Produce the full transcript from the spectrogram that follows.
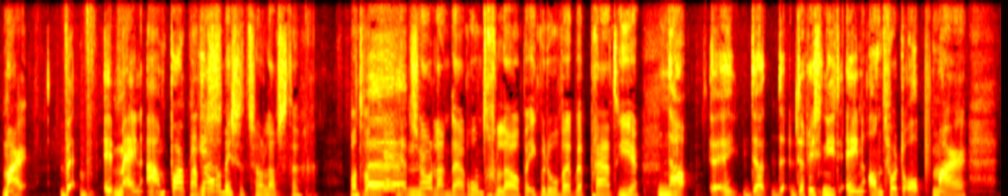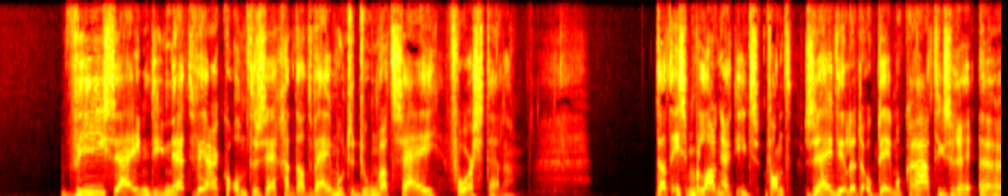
Maar we- mijn aanpak. Maar is, waarom is het zo lastig? Want, want jij hebt Ehm, zo lang daar rondgelopen. Ik bedoel, we, we praten hier. Nou, eh, dat, er is niet één antwoord op, maar wie zijn die netwerken om te zeggen dat wij moeten doen wat zij voorstellen? Dat is een belangrijk iets, want zij willen het ook democratisch eh,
